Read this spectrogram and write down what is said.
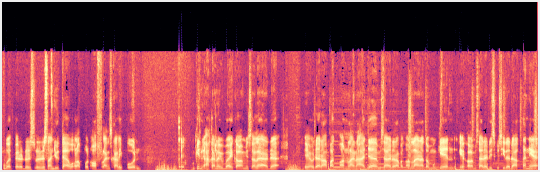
buat periode periode selanjutnya walaupun offline sekalipun mungkin akan lebih baik kalau misalnya ada ya udah rapat online aja. Misalnya ada rapat online atau mungkin ya kalau misalnya ada diskusi dadakan ya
